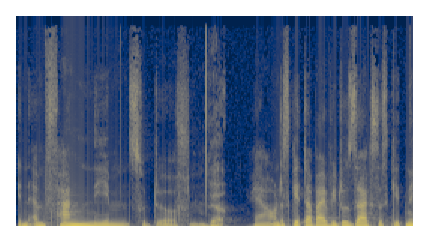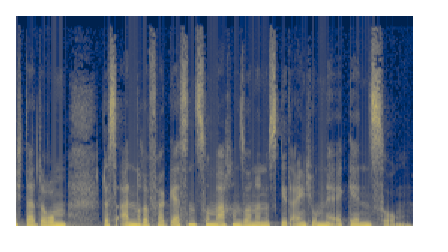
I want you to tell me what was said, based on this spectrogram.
in Empfang nehmen zu dürfen. Ja. Ja, und es geht dabei, wie du sagst, es geht nicht darum, das andere vergessen zu machen, sondern es geht eigentlich um eine Ergänzung.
